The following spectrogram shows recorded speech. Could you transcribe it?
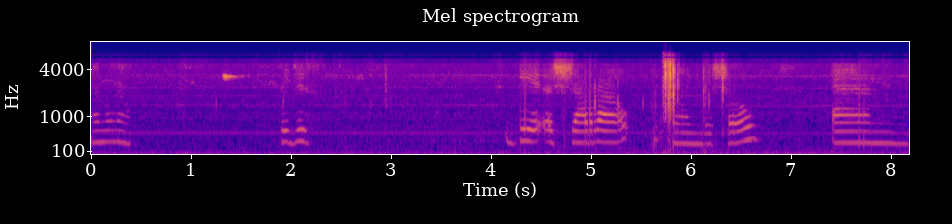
I don't know. They just get a shout out from the show and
